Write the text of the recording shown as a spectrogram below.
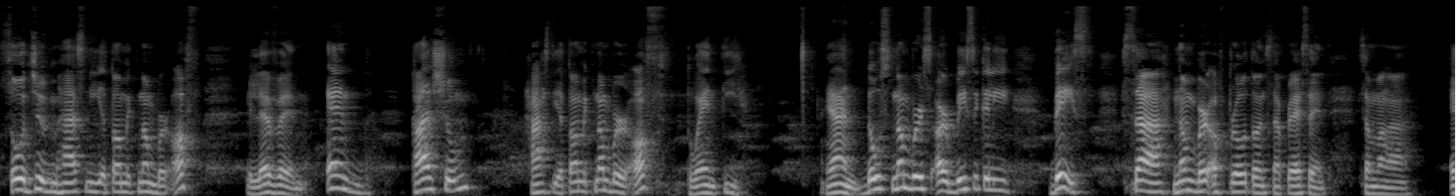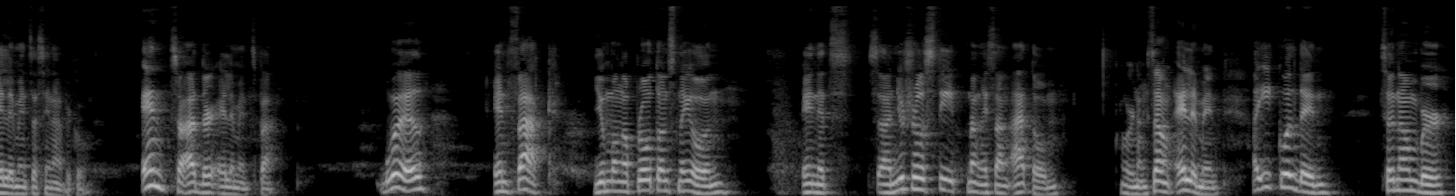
Sodium has the atomic number of 11. And calcium has the atomic number of 20. Yan. Those numbers are basically based sa number of protons na present sa mga elements na sinabi ko. And sa other elements pa. Well, in fact, yung mga protons na yon in its sa neutral state ng isang atom or ng isang element ay equal din sa number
